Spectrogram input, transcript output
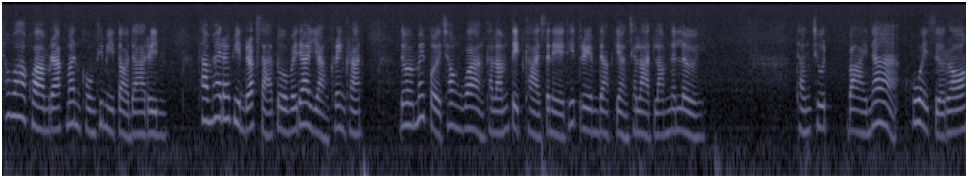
ถ้าว่าความรักมั่นคงที่มีต่อดารินทำให้ระพินรักษาตัวไว้ได้อย่างเคร่งครัด โดยไม่เปิดช่องว่างทล้ำติดขายเสน่ห์ที่เตรียมดักอย่างฉลาดล้ำนั้นเลย ทั้งชุดบ่ายหน้าห้วยเสือร้อง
